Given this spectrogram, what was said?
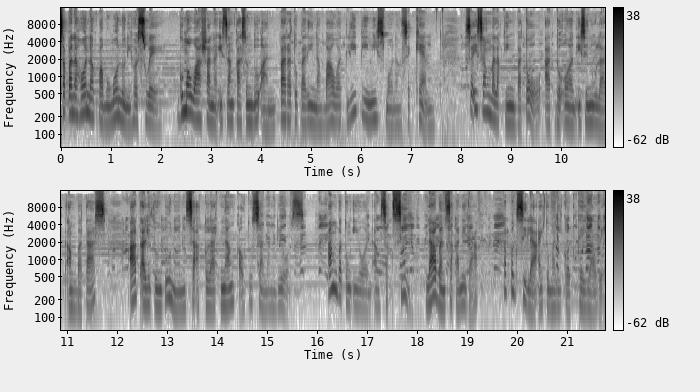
Sa panahon ng pamumuno ni Josue, gumawa siya ng isang kasunduan para tuparin ng bawat lipi mismo ng Sekem sa isang malaking bato at doon isinulat ang batas at alituntunin sa aklat ng kautusan ng Diyos. Ang batong iyon ang saksi laban sa kanila kapag sila ay tumalikod kay Yahweh.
